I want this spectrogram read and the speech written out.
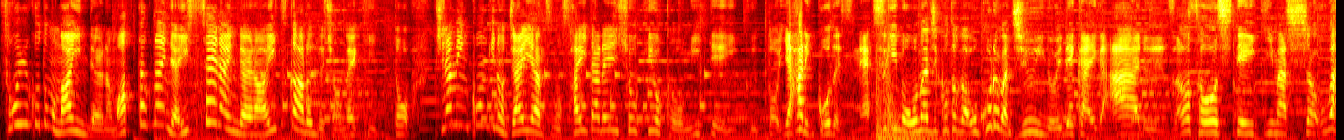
そういうこともないんだよな。全くないんだよ。一切ないんだよな。いつかあるんでしょうねきっと。ちなみに今季のジャイアンツの最多連勝記録を見ていくと、やはり5ですね。次も同じことが起これば順位の入れ替えがあるぞ。そうしていきましょう。うわ、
